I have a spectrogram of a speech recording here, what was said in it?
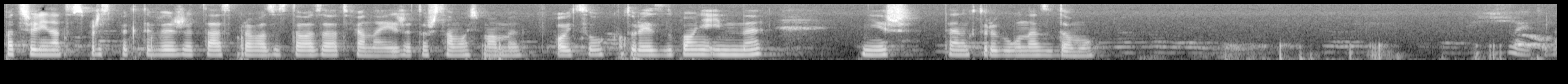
patrzyli na to z perspektywy, że ta sprawa została załatwiona i że tożsamość mamy w Ojcu, który jest zupełnie inny niż ten, który był u nas w domu. No i tyle.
